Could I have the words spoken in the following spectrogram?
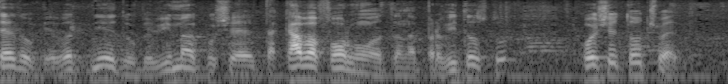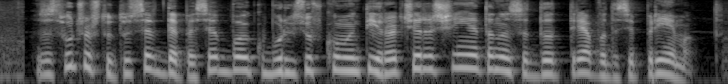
те да обявят, ние да обявим, ако ще е такава формулата на правителство, кой ще е то човек? За случващото се в ДПС Бойко Борисов коментира, че решенията на съда трябва да се приемат.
